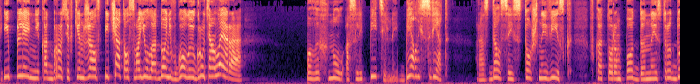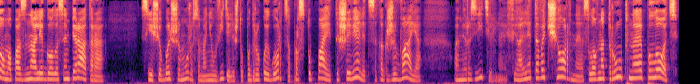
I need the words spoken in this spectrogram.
и пленник, отбросив кинжал, впечатал свою ладонь в голую грудь Алера — Полыхнул ослепительный белый свет. Раздался истошный визг, в котором подданные с трудом опознали голос императора. С еще большим ужасом они увидели, что под рукой горца проступает и шевелится, как живая, омерзительная, фиолетово-черная, словно трупная плоть.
